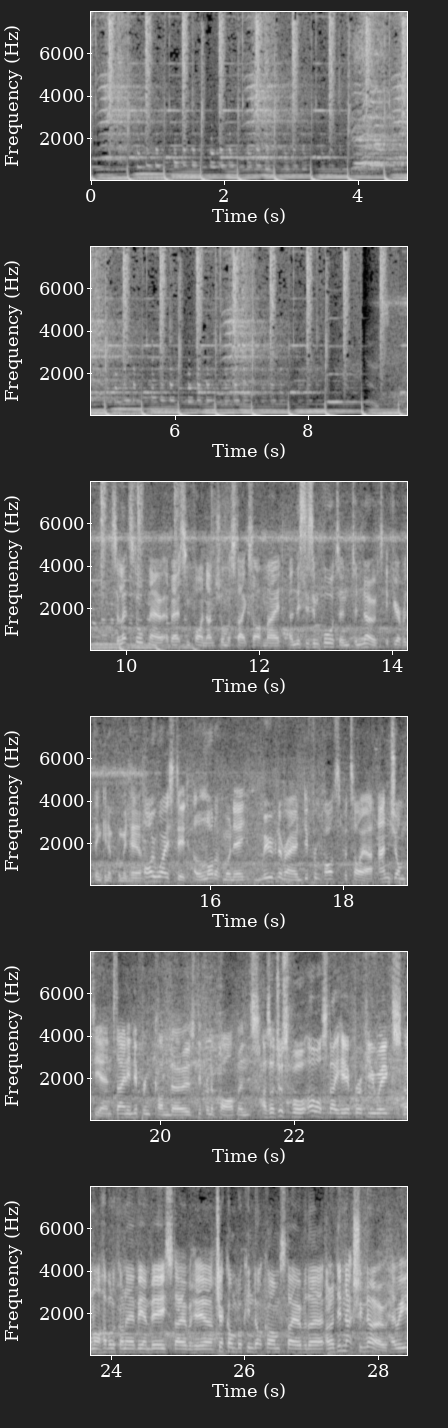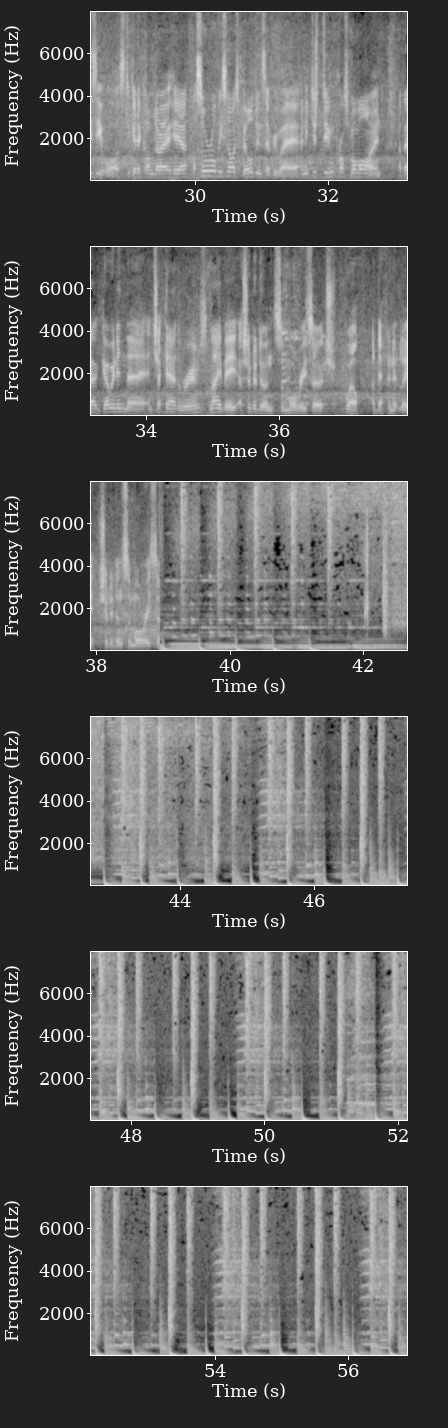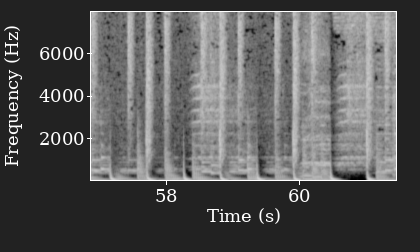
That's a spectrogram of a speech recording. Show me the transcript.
So let's talk now about some financial mistakes that I've made. And this is important to note if you're ever thinking of coming here. I wasted a lot of money moving around different parts of Pattaya and Jomtien, staying in different condos, different apartments. As I just thought, oh, I'll stay here for a few weeks. Then I'll have a look on Airbnb, stay over here, check on booking.com, stay over there. And I didn't actually know how easy it was to get a condo out here. I saw all these nice buildings everywhere and it just didn't cross my mind about going in there and checking out the rooms. Maybe I should have done some more research. Well, I definitely should have done some more research.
